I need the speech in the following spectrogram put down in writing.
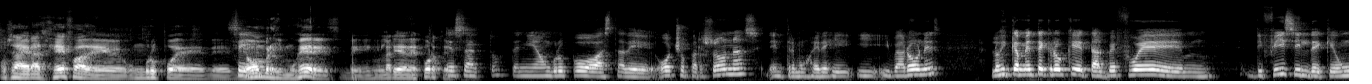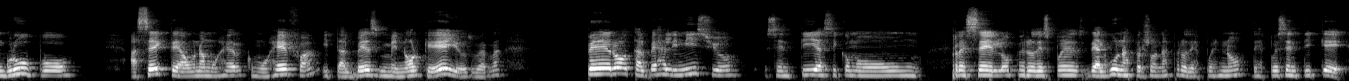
O sea, eras jefa de un grupo de, de, sí. de hombres y mujeres de, en el área de deportes. Exacto, tenía un grupo hasta de 8 personas, entre mujeres y, y, y, varones. Lógicamente creo que tal vez fue um, difícil de que un grupo acepte a una mujer como jefa y tal vez menor que ellos, ¿verdad? Pero tal vez al inicio sentí así como un recelo, pero después de algunas personas, pero después no. Después sentí que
